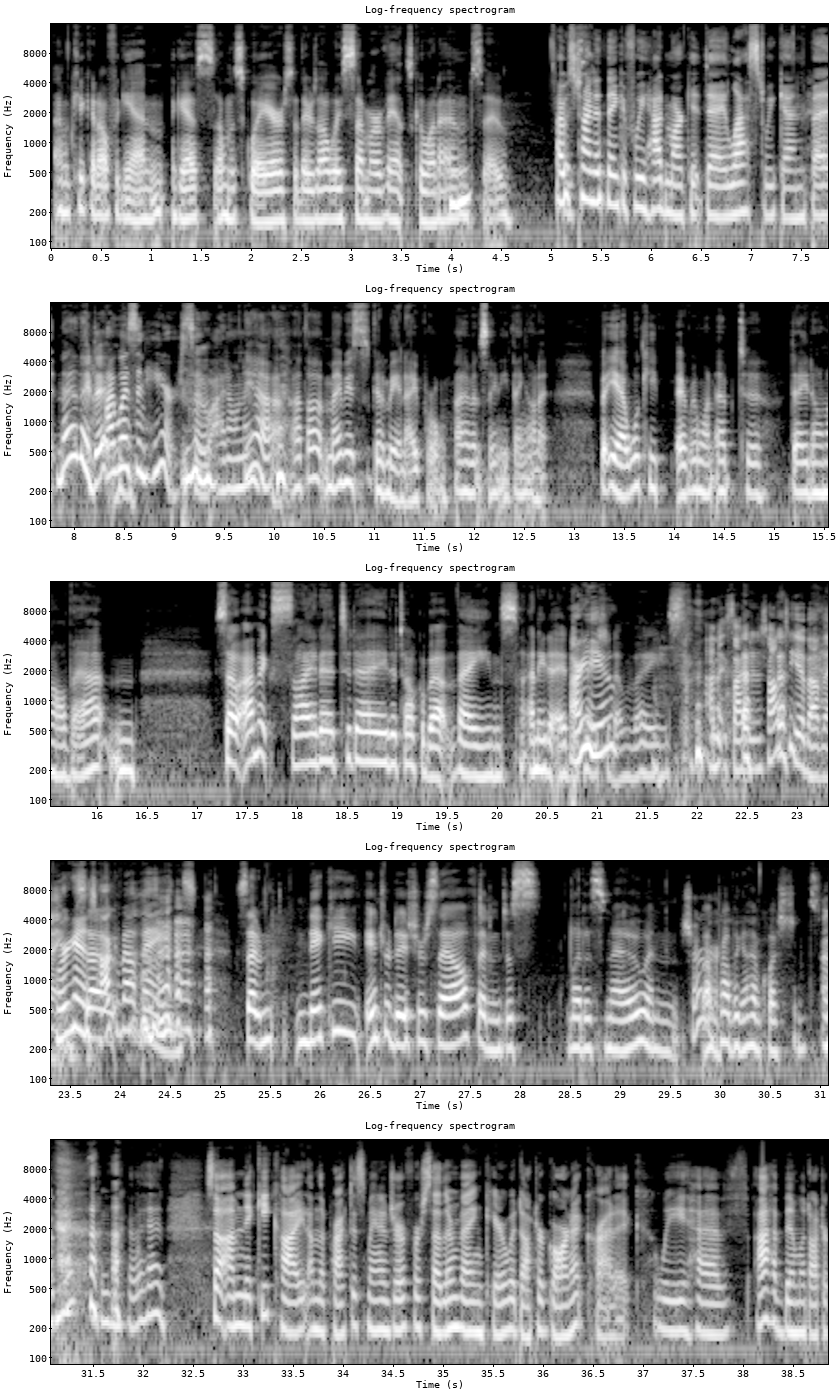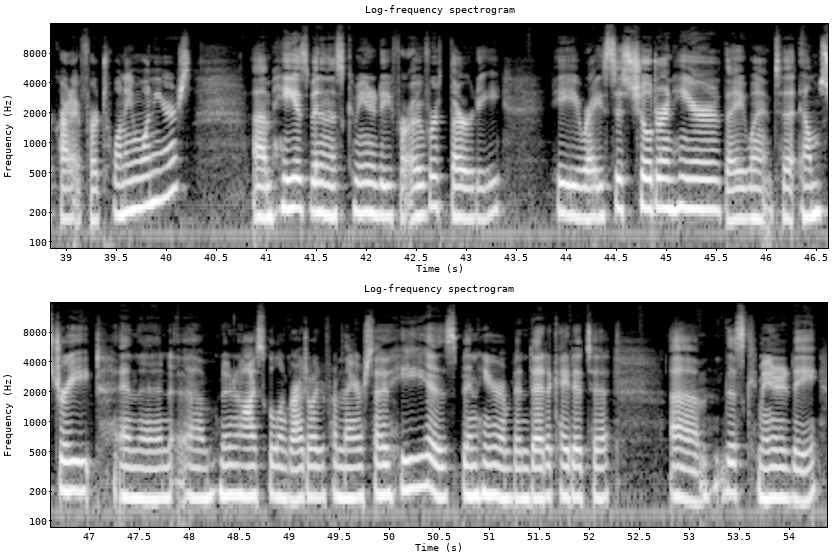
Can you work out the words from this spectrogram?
I'm kicking off again, I guess, on the square. So there's always summer events going on. Mm-hmm. So I was trying to think if we had market day last weekend, but no, they didn't. I wasn't here, so mm-hmm. I don't know. Yeah, I thought maybe it's going to be in April. I haven't seen anything on it, but yeah, we'll keep everyone up to date on all that. And so I'm excited today to talk about veins. I need an Are you? education on veins. I'm excited to talk to you about veins. We're going to So- talk about veins. so, Nikki, introduce yourself and just let us know. And Sure. I'm probably going to have questions. Okay, go ahead. So I'm Nikki Kite. I'm the practice manager for Southern Vein Care with Dr. Garnet Craddock. We have I have been with Dr. Craddock for 21 years. Um, he has been in this community for over 30. He raised his children here. They went to Elm Street and then um, Newnan High School and graduated from there. So he has been here and been dedicated to um, this community.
